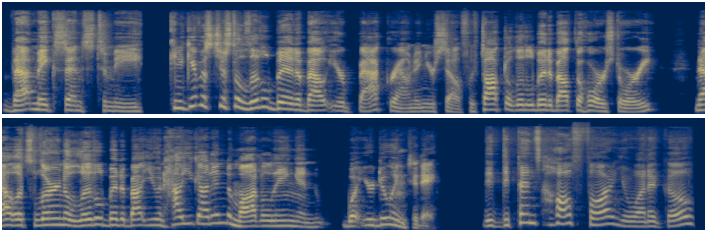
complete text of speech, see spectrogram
That makes sense to me can you give us just a little bit about your background and yourself? We've talked a little bit about the horror story. Now let's learn a little bit about you and how you got into modeling and what you're doing today. It depends how far you want to go.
